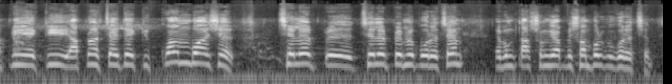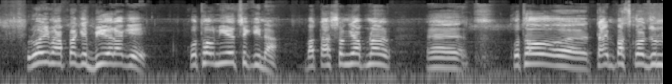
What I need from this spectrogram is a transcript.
আপনি একটি, আপনার চাইতে একটি কম বয়সের ছেলের ছেলের প্রেমে পড়েছেন এবং তার সঙ্গে আপনি সম্পর্ক করেছেন। রহিম আপনাকে বিয়ের আগে কোথাও নিয়েছে কিনা? বা তার সঙ্গে আপনার কোথাও টাইম পাস করার জন্য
